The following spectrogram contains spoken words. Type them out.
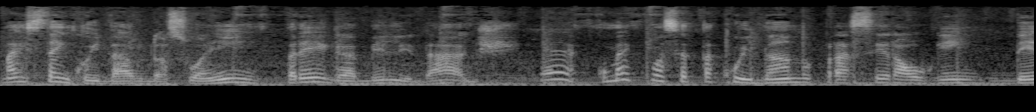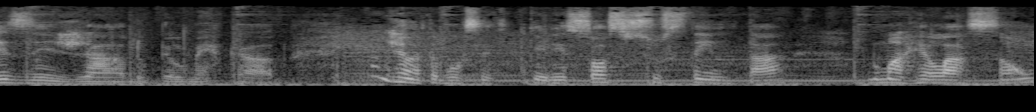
mas tem cuidado da sua empregabilidade? É, como é que você está cuidando para ser alguém desejado pelo mercado? Não adianta você querer só se sustentar numa relação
